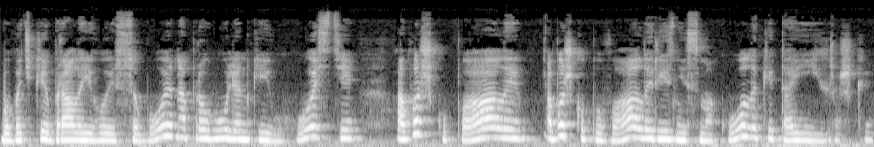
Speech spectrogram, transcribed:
бо батьки брали його із собою на прогулянки й в гості, або ж купали, або ж купували різні смаколики та іграшки.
